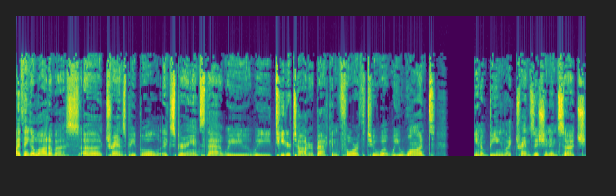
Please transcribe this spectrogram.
I think a lot of us uh, trans people experience that. We we teeter totter back and forth to what we want, you know, being like transition and such,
